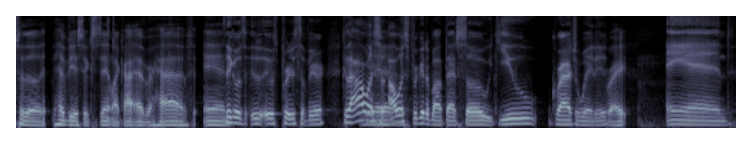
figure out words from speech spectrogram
to the heaviest extent like I ever have, And I think it was it, it was pretty severe because I always Yeah. I always forget about that. So you graduated, right. and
